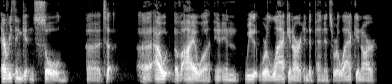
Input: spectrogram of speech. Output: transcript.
everything getting sold uh, to uh, out of Iowa, and we we're lacking our independence. We're lacking our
